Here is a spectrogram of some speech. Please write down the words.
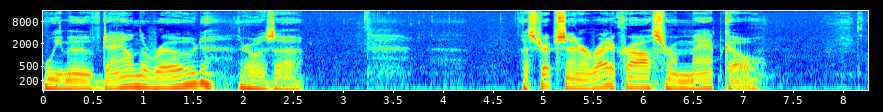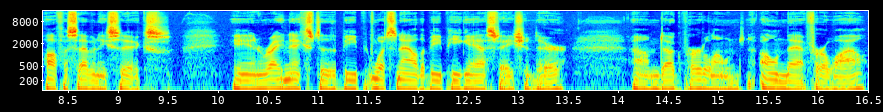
we moved down the road. There was a a strip center right across from Mapco off of 76 and right next to the BP, what's now the BP gas station there. Um, Doug Pirtle owned, owned that for a while.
